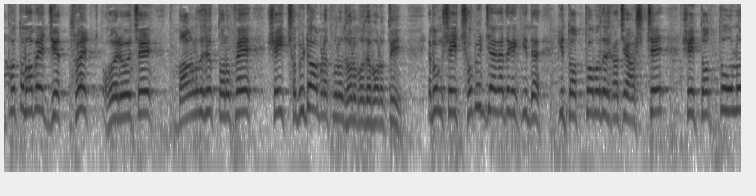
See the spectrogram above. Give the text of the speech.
আপাতভাবে যে থ্রেট হয়ে রয়েছে বাংলাদেশের তরফে, সেই ছবিটাও আমরা তুলে ধরবো দেবরতী। এবং সেই ছবির জায়গা থেকে কী কী তথ্য আমাদের কাছে আসছে, সেই তথ্য হলো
